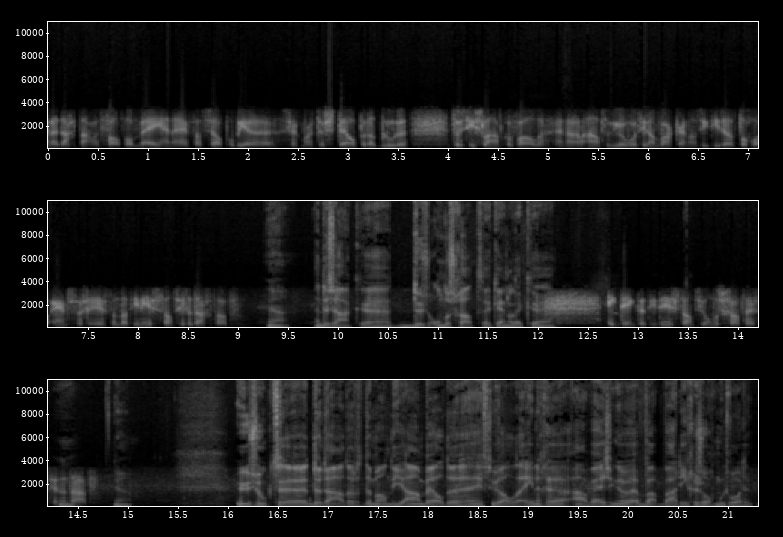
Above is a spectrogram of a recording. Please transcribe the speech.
En hij dacht, nou, het valt wel mee. En hij heeft dat zelf proberen zeg maar, te stelpen, dat bloeden. Toen is hij slaap gevallen. En na een aantal uur wordt hij dan wakker. En dan ziet hij dat het toch wel ernstiger is dan dat hij in eerste instantie gedacht had. Ja, en de zaak uh, dus onderschat, uh, kennelijk. Uh. Ik denk dat hij het in eerste instantie onderschat heeft, inderdaad. Ja. U zoekt de dader, de man die aanbelde. Heeft u al enige aanwijzingen waar, waar die gezocht moet worden?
